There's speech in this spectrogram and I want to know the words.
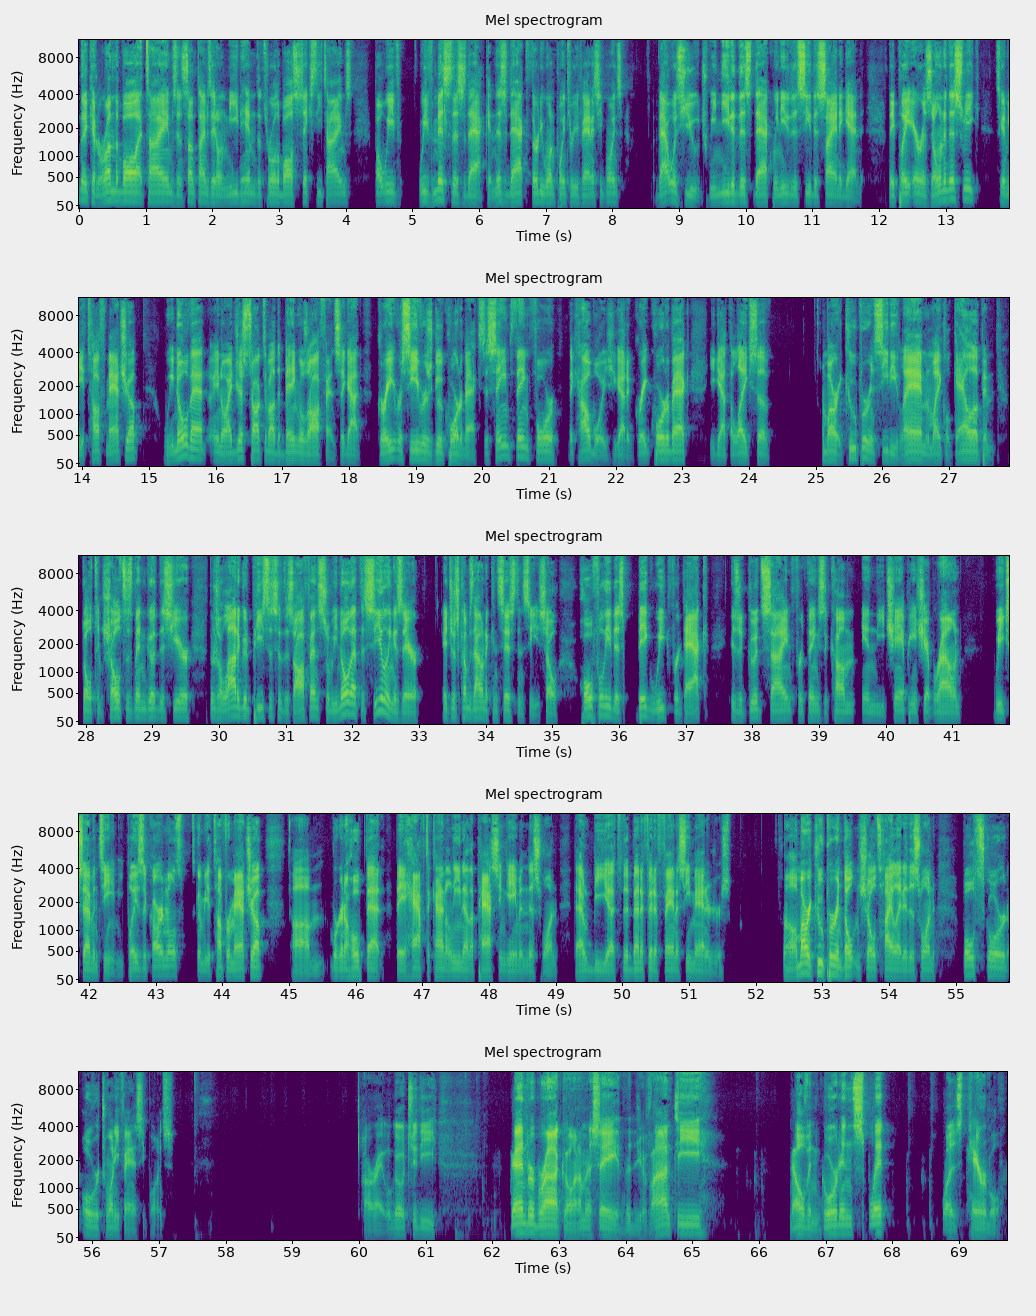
They can run the ball at times, and sometimes they don't need him to throw the ball 60 times. But we've we've missed this Dak, and this Dak 31.3 fantasy points. That was huge. We needed this Dak. We needed to see this sign again. They play Arizona this week. It's going to be a tough matchup. We know that, you know, I just talked about the Bengals offense. They got great receivers, good quarterbacks. The same thing for the Cowboys. You got a great quarterback. You got the likes of Amari Cooper and CeeDee Lamb and Michael Gallup and Dalton Schultz has been good this year. There's a lot of good pieces to this offense. So we know that the ceiling is there. It just comes down to consistency. So hopefully this big week for Dak is a good sign for things to come in the championship round week 17. He plays the Cardinals. It's going to be a tougher matchup. Um, we're going to hope that they have to kind of lean on the passing game in this one. That would be uh, to the benefit of fantasy managers. Uh, Amari Cooper and Dalton Schultz highlighted this one. Both scored over 20 fantasy points. All right, we'll go to the Denver Bronco, and I'm going to say the Javonte Melvin Gordon split was terrible.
